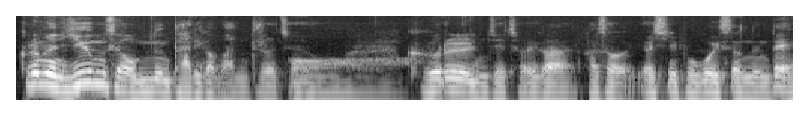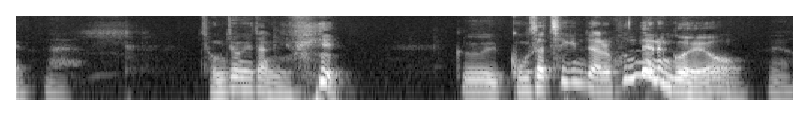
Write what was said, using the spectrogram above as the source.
그러면 이음새 없는 다리가 만들어져요. 어. 그거를 이제 저희가 가서 열심히 보고 있었는데 네. 정정 회장님이 그 공사 책임자를 혼내는 거예요. 왜요?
